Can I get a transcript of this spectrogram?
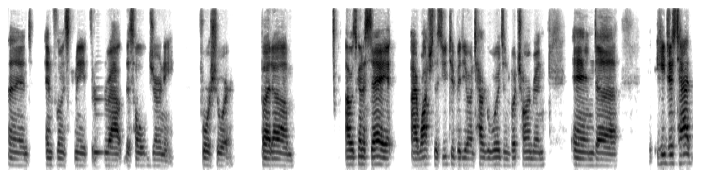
and influenced me throughout this whole journey for sure. But um, I was going to say, I watched this YouTube video on Tiger Woods and Butch Harmon, and uh, he just had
